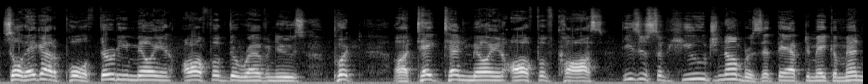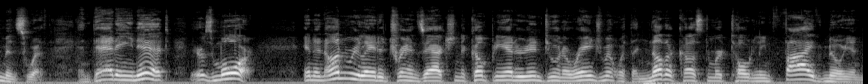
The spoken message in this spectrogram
So they got to pull 30 million off of the revenues, put uh, take 10 million off of costs. These are some huge numbers that they have to make amendments with. And that ain't it. There's more. In an unrelated transaction, the company entered into an arrangement with another customer totaling $5 million.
